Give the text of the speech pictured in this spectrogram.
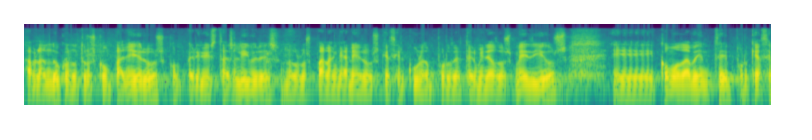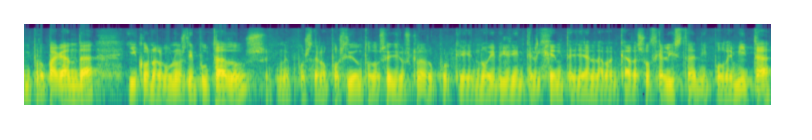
hablando con otros compañeros, con periodistas libres, no los palanganeros que circulan por determinados medios, eh, cómodamente porque hacen propaganda, y con algunos diputados, pues de la oposición todos ellos, claro, porque no hay vida inteligente ya en la bancada socialista, ni podemita,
